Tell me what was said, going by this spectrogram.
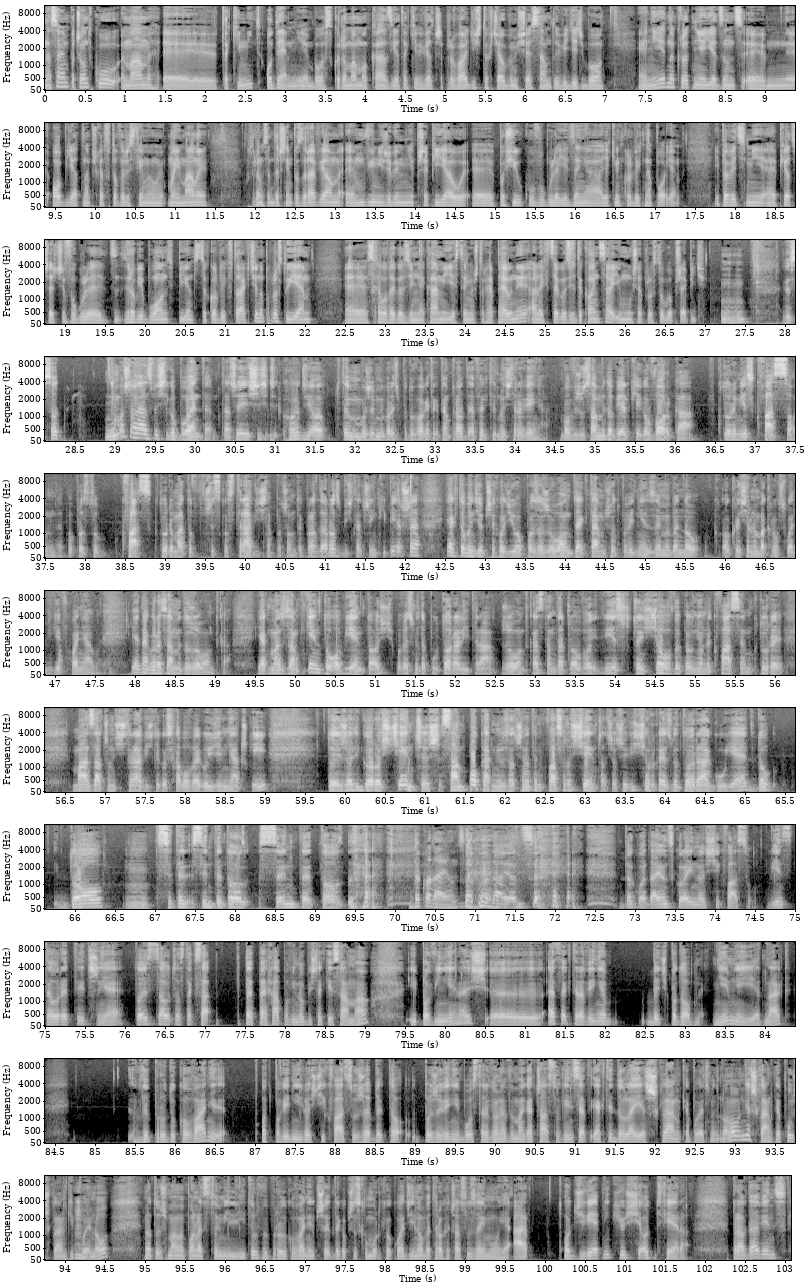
Na samym początku mam e, taki mit ode mnie, bo skoro mam okazję taki wywiad przeprowadzić, to chciałbym się sam dowiedzieć, bo e, niejednokrotnie jedząc e, obiad, na przykład w towarzystwie mo mojej mamy, którą serdecznie pozdrawiam, e, mówi mi, żebym nie przepijał e, posiłku w ogóle jedzenia jakimkolwiek napojem. I powiedz mi, e, Piotrze, czy w ogóle robię błąd pijąc cokolwiek w trakcie? No po prostu jem e, schabowego z ziemniakami, jestem już trochę pełny, ale chcę go zjeść do końca i muszę po prostu go przepić. Mhm. Nie można nazwać tego błędem. Znaczy, jeśli chodzi o, tutaj możemy brać pod uwagę tak naprawdę efektywność trawienia, bo wrzucamy do wielkiego worka, w którym jest kwas solny, po prostu kwas, który ma to wszystko strawić na początek, prawda? Rozbić naczynki pierwsze, jak to będzie przechodziło poza żołądek, tam już odpowiednie enzymy będą określone makroskładniki wchłaniały. Jednak wracamy do żołądka. Jak masz zamkniętą objętość, powiedzmy to półtora litra żołądka standardowo, jest częściowo wypełniony kwasem, który ma zacząć trawić tego schabowego i ziemniaczki, to jeżeli go rozcieńczysz, sam pokarm już zaczyna ten kwas rozcieńczać. Oczywiście organizm to reaguje do, do mm, synte, synteto, synteto, Dokładając. dokładając, dokładając kolejności kwasu. Więc teoretycznie to jest cały czas tak samo. pH powinno być takie samo i powinieneś e, efekt trawienia być podobny. Niemniej jednak wyprodukowanie odpowiedniej ilości kwasu, żeby to pożywienie było strawione, wymaga czasu. Więc jak, jak ty dolejesz szklankę, powiedzmy, no, no nie szklankę, pół szklanki Mhm. płynu, no to już mamy ponad 100 ml. Wyprodukowanie tego przez komórki okładzinowe trochę czasu zajmuje, a odźwiernik już się otwiera, prawda? Więc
